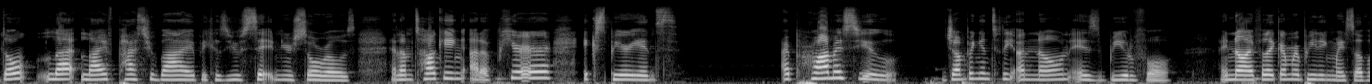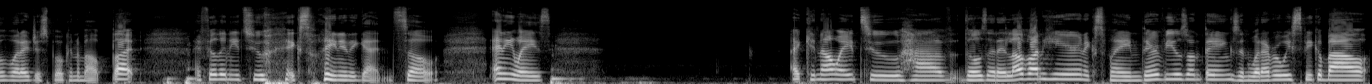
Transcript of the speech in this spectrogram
Don't let life pass you by because you sit in your sorrows. And I'm talking out of pure experience. I promise you, jumping into the unknown is beautiful. I know I feel like I'm repeating myself of what I just spoken about, but I feel the need to explain it again. So, anyways, I cannot wait to have those that I love on here and explain their views on things and whatever we speak about.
